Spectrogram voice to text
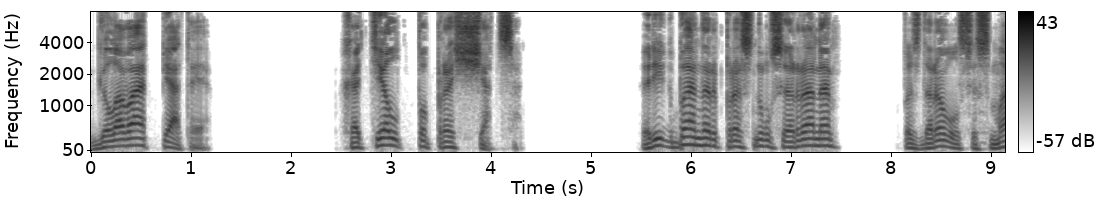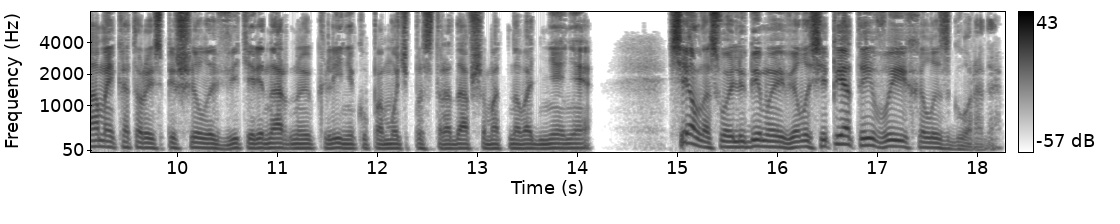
Глава пятая. Хотел попрощаться. Рик Баннер проснулся рано, поздоровался с мамой, которая спешила в ветеринарную клинику помочь пострадавшим от наводнения, сел на свой любимый велосипед и выехал из города.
